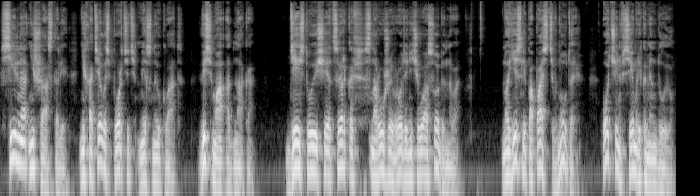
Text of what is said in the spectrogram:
Сильно не шастали, не хотелось портить местный уклад. Весьма, однако. Действующая церковь снаружи вроде ничего особенного. Но если попасть внутрь, очень всем рекомендую.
